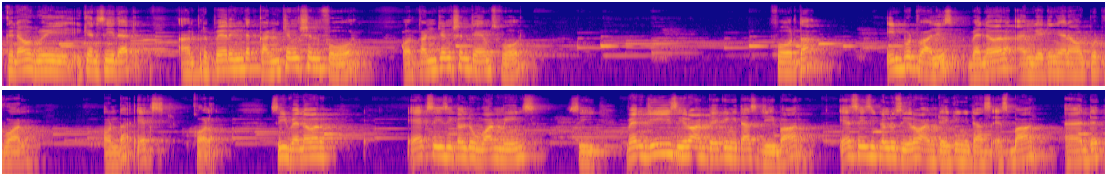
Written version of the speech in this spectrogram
okay now we you can see that i'm preparing the conjunction for or conjunction terms for for the input values whenever i'm getting an output 1 on the x column. See whenever x is equal to 1 means see when g is 0 i'm taking it as g bar. S is equal to 0 i'm taking it as s bar. And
